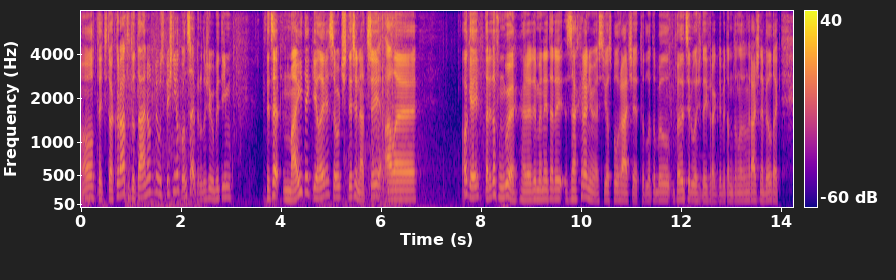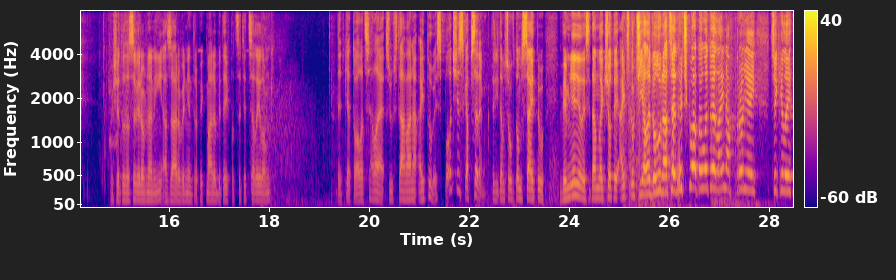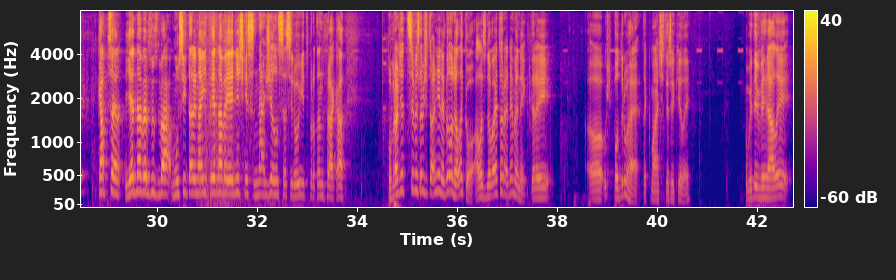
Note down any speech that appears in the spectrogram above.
No, teď to akorát dotáhnout do úspěšného konce, protože uby tým sice mají ty killy, jsou 4 na 3, ale... OK, tady to funguje. Rediminy tady zachraňuje svého spoluhráče. Tohle to byl velice důležitý frak, kdyby tam tenhle ten hráč nebyl, tak už je to zase vyrovnaný a zároveň Entropik má dobitej v podstatě celý long. Teďka to ale celé zůstává na Aitovi společně s Kapserem, kteří tam jsou v tom sajtu. Vyměnili si tam legshoty, Ait skočí ale dolů na CT a tohle to je line up pro něj. Tři killy, Kapser, jedna versus dva, musí tady najít jedna ve jedničky, snažil se si dojít pro ten frak a popravdě si myslím, že to ani nebylo daleko, ale znovu je to Redemany, který uh, už po druhé tak má čtyři killy. Obě tým vyhráli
